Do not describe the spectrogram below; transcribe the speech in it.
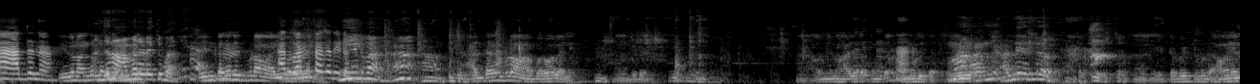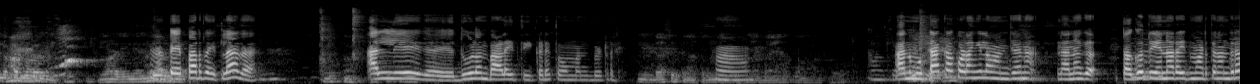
ಹಾ ಅದನ್ನ. ಇದನ್ನ ಅಂದ್ರೆ ಆಮೇಲೆ ಇಡಕ್ಕೆ ಬಾ. ಇನ್ ತೆಗೆದಿಟ್ಬಿಡವ ಅದ್ ಒಂದ್ ತೆಗದ್ ನೀ ಇಲ್ವಾ? ಹಾ ಹಾ ತೆಗ್ದು. ಅಂತ ತೆಗೆದ್ಬಿಡವ ಬರೋಲ್ಲ ಅಲ್ಲಿ. ಹಾ ಬಿಡು. ಅವ್ನು ನಿಮ್ಮ ಹಾಳಿ ಇಟ್ಟು ಬಿಟ್ಟು ಬಿಡು. ನೋಡಿ ಇನ್ನೇನು ಪೇಪರ್ದ ಐತ್ಲ ಅದ? ಅಲ್ಲಿ ಧೂಳನ್ ಬಾಳ ಐತಿ ಈ ಕಡೆ ತಗೊಂಬಂದ್ ಬಿಡ್ರಿ ಡಸ್ ಇತ್ತು ನಾ ತಗೊಂಡು ಭಯ ಹಾಕೊಂಡು ಅದ್ ಮುಟ್ಟಾಕ ಕೊಡಂಗಿಲ್ಲ ಒಂದ್ ನನಗ ತಗದ್ ಏನಾರ ಇದ್ ಮಾಡ್ತಾನಂದ್ರ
